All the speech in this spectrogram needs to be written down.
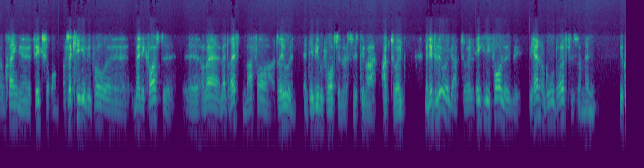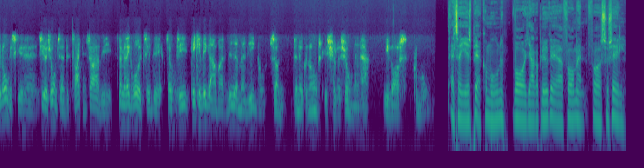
omkring øh, fikserum, og så kiggede vi på, øh, hvad det kostede, øh, og hvad, hvad driften var for at drive af det, vi kunne forestille os, hvis det var aktuelt. Men det blev ikke aktuelt. Ikke lige forløbig. Vi havde nogle gode drøftelser, men økonomiske øh, situation til at betragtning, så har vi simpelthen ikke råd til det. Så kan sige, det kan vi ikke arbejde videre med lige nu, som den økonomiske situation er i vores kommune. Altså i Esbjerg Kommune, hvor Jakob Lykke er formand for Social-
